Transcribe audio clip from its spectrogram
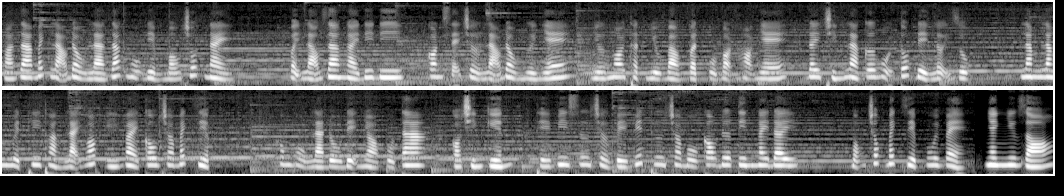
hóa ra Bách lão đầu là giác ngộ điểm mấu chốt này. Vậy lão ra ngài đi đi, con sẽ chở lão đầu người nhé, nhớ moi thật nhiều bảo vật của bọn họ nhé, đây chính là cơ hội tốt để lợi dụng. Lam Lăng Nguyệt thi thoảng lại góp ý vài câu cho Bách Diệp. Không hổ là đồ đệ nhỏ của ta, có chính kiến, thế vi sư trở về viết thư cho bồ câu đưa tin ngay đây. Bỗng chốc Bách Diệp vui vẻ, nhanh như gió,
